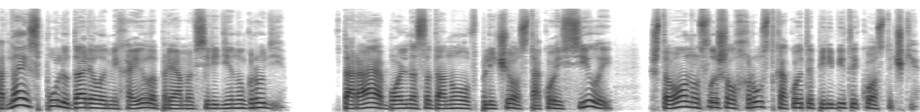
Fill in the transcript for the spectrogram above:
Одна из пуль ударила Михаила прямо в середину груди. Вторая больно саданула в плечо с такой силой, что он услышал хруст какой-то перебитой косточки.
